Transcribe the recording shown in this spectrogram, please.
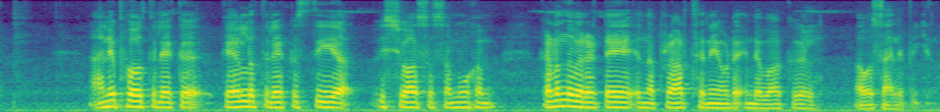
അനുഭവത്തിലേക്ക് കേരളത്തിലെ ക്രിസ്തീയ വിശ്വാസ സമൂഹം കടന്നു വരട്ടെ എന്ന പ്രാർത്ഥനയോടെ എന്റെ വാക്കുകൾ അവസാനിപ്പിക്കുന്നു.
